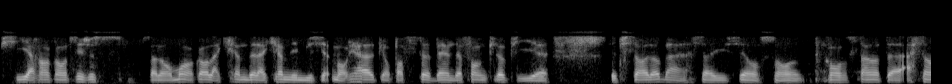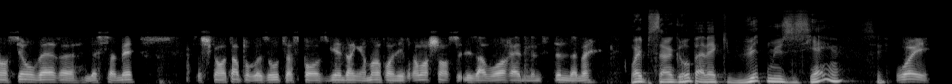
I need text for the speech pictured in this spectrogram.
Puis il a rencontré juste, selon moi, encore la crème de la crème des musiciens de Montréal. Puis on part cette band de funk là. Puis depuis ce temps-là, ben, ça, c'est en constante ascension vers le sommet. Je suis content pour eux autres. Ça se passe bien dernièrement. On est vraiment chanceux de les avoir à Edmundston demain. Oui, puis c'est un groupe avec huit musiciens. hein. Oui.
